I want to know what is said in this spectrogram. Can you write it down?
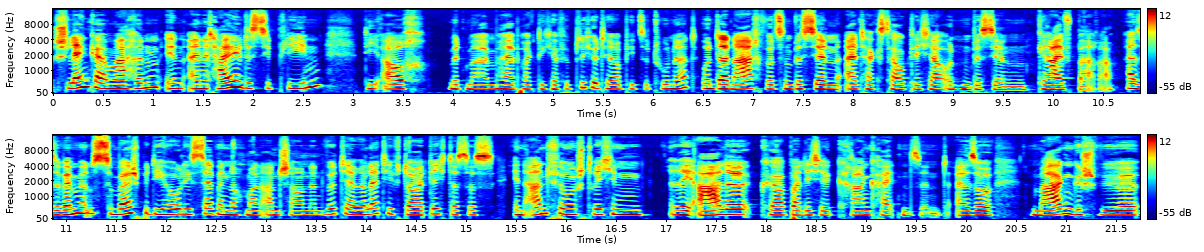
Schlenker machen in eine Teildisziplin, die auch mit meinem Heilpraktiker für Psychotherapie zu tun hat. Und danach wird es ein bisschen alltagstauglicher und ein bisschen greifbarer. Also wenn wir uns zum Beispiel die Holy Seven nochmal anschauen, dann wird ja relativ deutlich, dass es in Anführungsstrichen reale körperliche Krankheiten sind. Also ein Magengeschwür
